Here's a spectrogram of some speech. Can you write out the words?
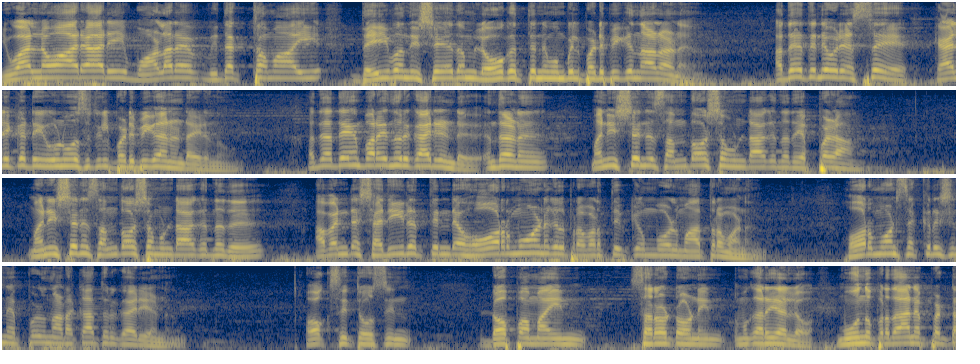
യുവാൽ നവാരാരി വളരെ വിദഗ്ധമായി ദൈവനിഷേധം ലോകത്തിന് മുമ്പിൽ പഠിപ്പിക്കുന്ന ആളാണ്. അദ്ദേഹത്തിന്റെ ഒരു എസ് എ കാലിക്കറ്റ് യൂണിവേഴ്സിറ്റിയിൽ പഠിപ്പിക്കാനുണ്ടായിരുന്നു. അത് അദ്ദേഹം പറയുന്ന ഒരു കാര്യമുണ്ട്. എന്താണ്? മനുഷ്യന് സന്തോഷം ഉണ്ടാകുന്നത് എപ്പോഴാണ് മനുഷ്യന് സന്തോഷമുണ്ടാകുന്നത് അവന്റെ ശരീരത്തിന്റെ ഹോർമോണുകൾ പ്രവർത്തിക്കുമ്പോൾ മാത്രമാണ്. ഹോർമോൺ സെക്രീഷൻ എപ്പോഴും നടക്കാത്തൊരു കാര്യമാണ്. ഓക്സിറ്റോസിൻ ഡോപ്പമൈൻ സെറോട്ടോണിൻ നമുക്കറിയാമല്ലോ മൂന്ന് പ്രധാനപ്പെട്ട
